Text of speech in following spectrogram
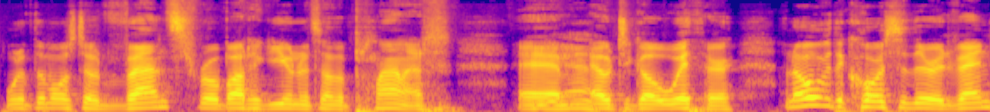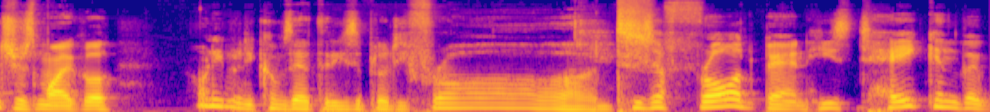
one of the most advanced robotic units on the planet, um, Yeah. out to go with her. And over the course of their adventures, Michael, only bloody comes out that he's a bloody fraud. He's a fraud, Ben. He's taken the.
